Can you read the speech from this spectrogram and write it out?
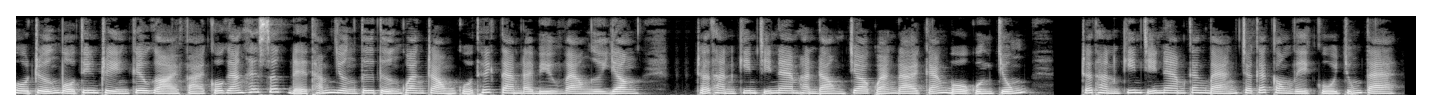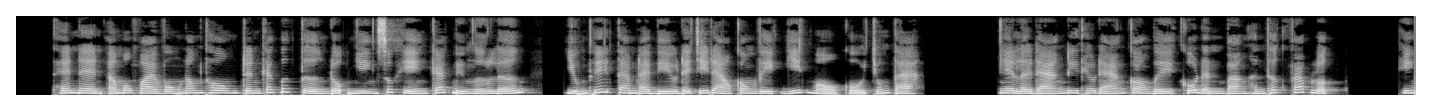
Bộ trưởng Bộ Tuyên truyền kêu gọi phải cố gắng hết sức để thấm nhuần tư tưởng quan trọng của thuyết tam đại biểu vào người dân, trở thành kim chỉ nam hành động cho quảng đài cán bộ quần chúng, trở thành kim chỉ nam căn bản cho các công việc của chúng ta. Thế nên ở một vài vùng nông thôn trên các bức tường đột nhiên xuất hiện các biểu ngữ lớn, dùng thuyết tam đại biểu để chỉ đạo công việc giết mộ của chúng ta. Nghe lời đảng đi theo đảng còn bị cố định bằng hình thức pháp luật. Hiến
